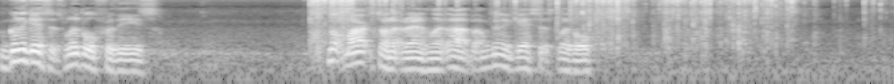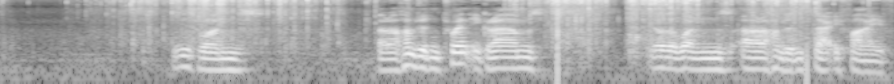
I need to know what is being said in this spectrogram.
I'm going to guess it's Lidl for these. It's not marked on it or anything like that, but I'm going to guess it's Lidl. These ones are 120 grams, the other ones are 135.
